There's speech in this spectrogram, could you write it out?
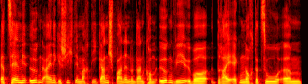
erzähl mir irgendeine Geschichte, mach die ganz spannend und dann komm irgendwie über drei Ecken noch dazu, ähm,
